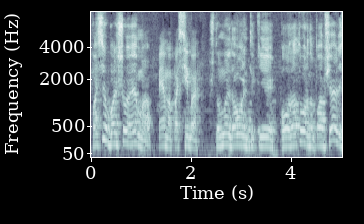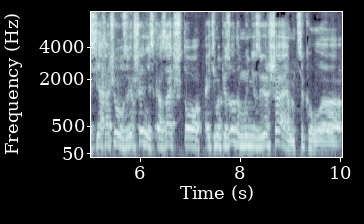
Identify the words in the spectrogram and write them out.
Спасибо большое, Эмма. Эмма, спасибо. Что мы довольно-таки плодотворно пообщались. Я хочу в завершении сказать, что этим эпизодом мы не завершаем цикл э,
